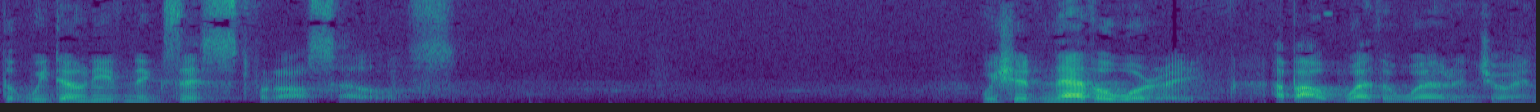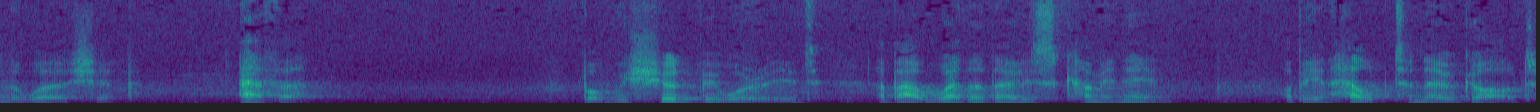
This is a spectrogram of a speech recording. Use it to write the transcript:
that we don't even exist for ourselves. We should never worry about whether we're enjoying the worship, ever. But we should be worried about whether those coming in are being helped to know God.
